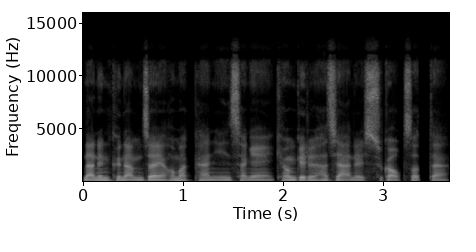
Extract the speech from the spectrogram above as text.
나는 그 남자의 험악한 인상에 경계를 하지 않을 수가 없었다.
